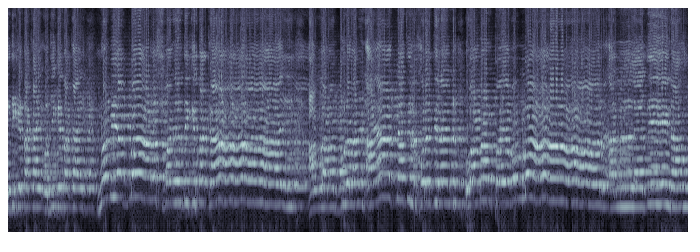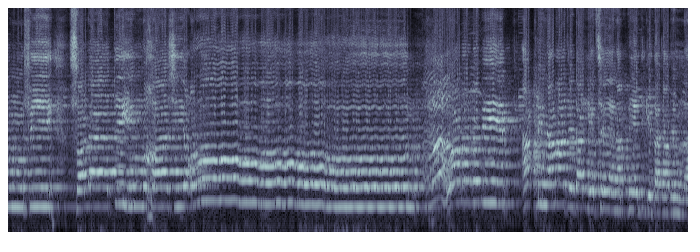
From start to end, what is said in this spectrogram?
এদিকে তাকায়, ওদিকে তাকায়, নবী একবার আসমানের দিকে তাকায়। আল্লাহ রাব্বুল আলামিন আয়াত নাযিল করে দিলেন, ও আমার পয়গম্বর, আল্লাযীনা হুম ফি সালাতিহিম খাশিউন। আপনি নামাজে দাঁড়িয়েছেন, আপনি এদিকে তাকাবেন না,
